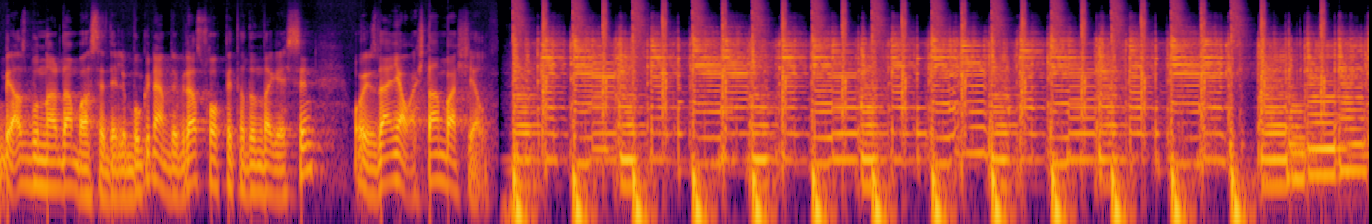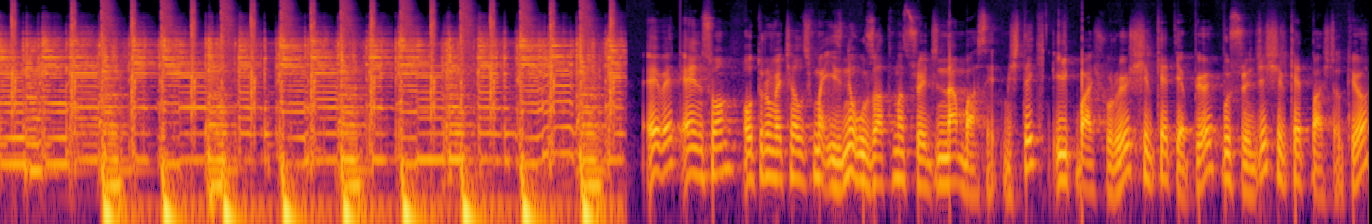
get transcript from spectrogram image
Biraz bunlardan bahsedelim bugün hem de biraz sohbet tadında geçsin. O yüzden yavaştan başlayalım. Evet en son oturum ve çalışma izni uzatma sürecinden bahsetmiştik. İlk başvuruyu şirket yapıyor. Bu süreci şirket başlatıyor.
